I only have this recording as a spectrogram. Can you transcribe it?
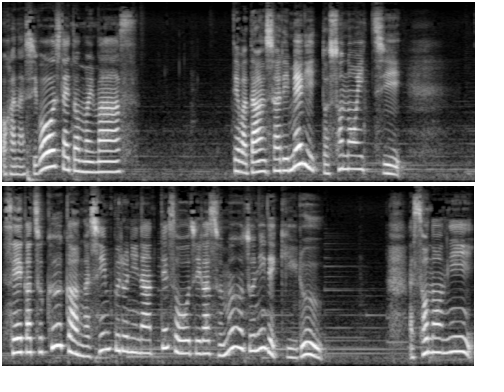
お話をしたいと思います。では、断捨離メリットその1。生活空間がシンプルになって掃除がスムーズにできる。その2、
